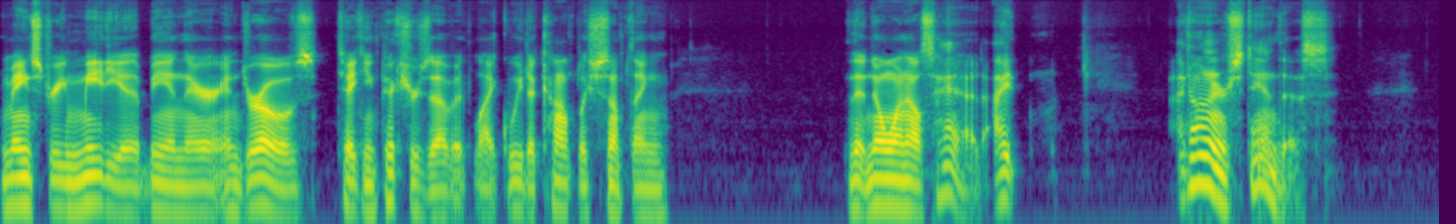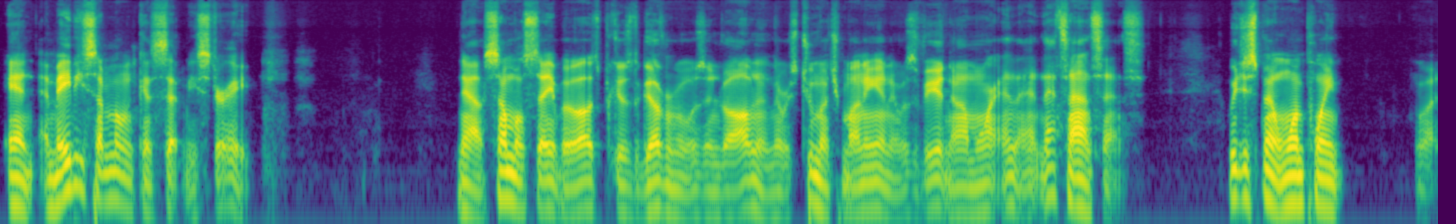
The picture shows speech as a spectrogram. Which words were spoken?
mainstream media being there in droves taking pictures of it like we'd accomplished something that no one else had. I I don't understand this. And maybe someone can set me straight. Now, some will say, well, it's because the government was involved and there was too much money and it was Vietnam War. And that, that's nonsense. We just spent one point, what,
